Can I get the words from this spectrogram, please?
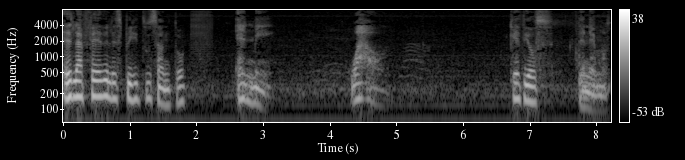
es la fe del Espíritu Santo en mí. ¡Wow! ¿Qué Dios tenemos?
